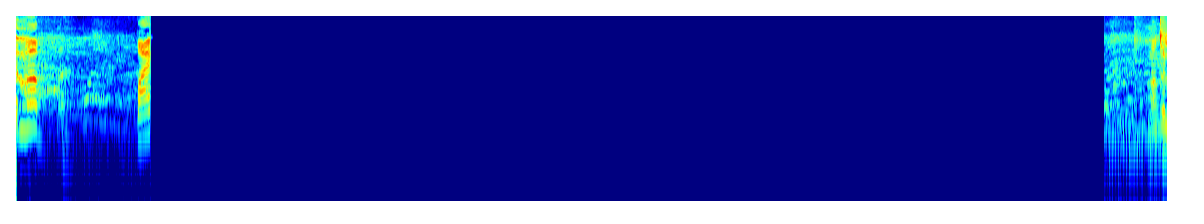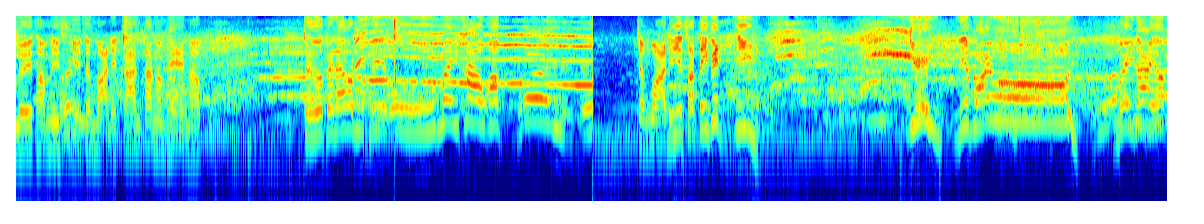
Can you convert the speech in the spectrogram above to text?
มครับไปมันก็เลยทำให้เสียจังหวะในการตั้งกำแพงครับ เจอไปแล้วครับลูกนี้โอ้ไม่เข้าครับ จังหวะนี้สตีฟิตยิงยิงเรียบร้อยโอ้ยไม่ได้ครับ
